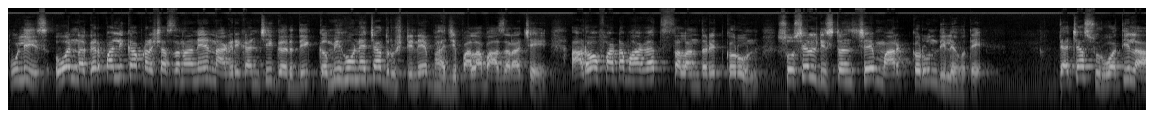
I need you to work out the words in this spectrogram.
पोलीस व नगरपालिका प्रशासनाने नागरिकांची गर्दी कमी होण्याच्या दृष्टीने भाजीपाला बाजाराचे आडवा फाटा भागात स्थलांतरित करून सोशल डिस्टन्सचे मार्क करून दिले होते. त्याच्या सुरुवातीला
